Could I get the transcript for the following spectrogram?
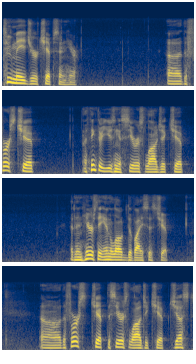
two major chips in here. Uh, the first chip, I think they're using a Cirrus Logic chip. And then here's the analog devices chip. Uh, the first chip, the Cirrus Logic chip, just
